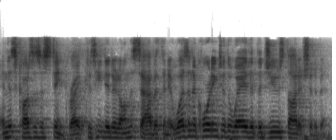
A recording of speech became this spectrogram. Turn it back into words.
and this causes a stink, right? Because he did it on the Sabbath, and it wasn't according to the way that the Jews thought it should have been.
